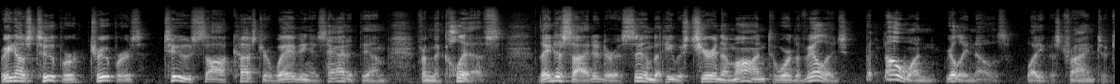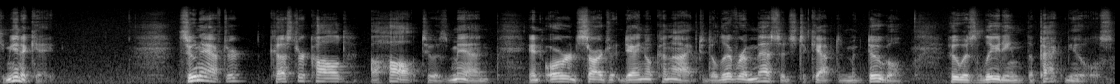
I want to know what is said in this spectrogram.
Reno's trooper, troopers, too, saw Custer waving his hat at them from the cliffs. They decided or assumed that he was cheering them on toward the village, but no one really knows what he was trying to communicate. Soon after, Custer called a halt to his men and ordered Sergeant Daniel Kanipe to deliver a message to Captain McDougall, who was leading the pack mules.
